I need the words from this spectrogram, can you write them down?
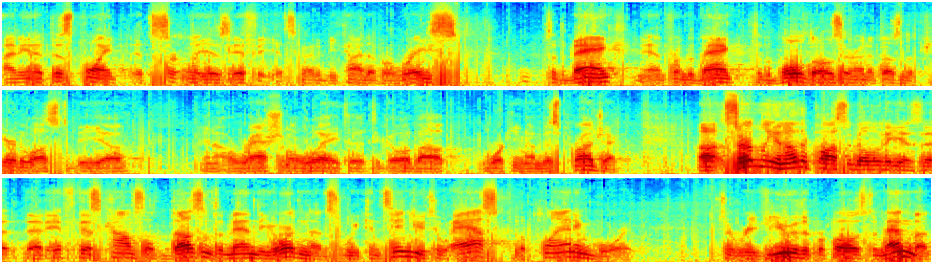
I mean, at this point, it certainly is iffy. It's going to be kind of a race to the bank, and from the bank to the bulldozer, and it doesn't appear to us to be you know, a rational way to, to go about working on this project. Uh, Certainly, another possibility is that, that if this council doesn't amend the ordinance, we continue to ask the planning board to review the proposed amendment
